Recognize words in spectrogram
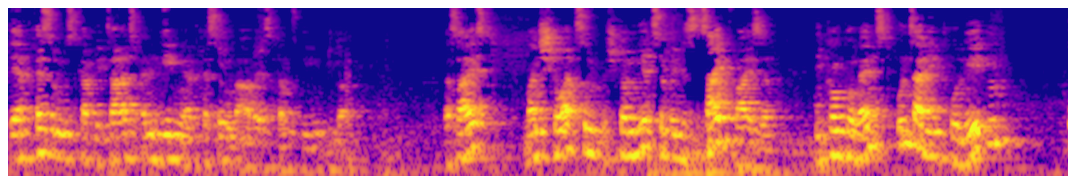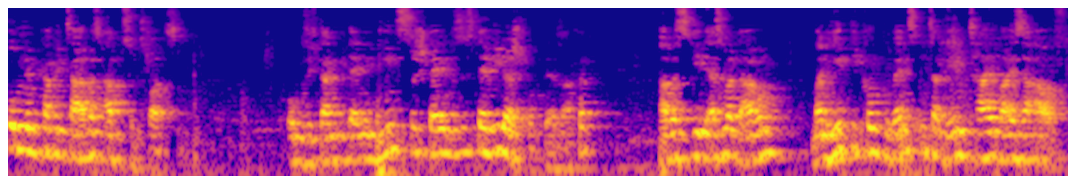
der Erpressung des Kapitals eine Gegenerpressung im Arbeitskampf gegenüber. Das heißt, man storniert zumindest zeitweise die Konkurrenz unter den Proleten, um dem Kapital was abzutrotzen. Um sich dann wieder in den Dienst zu stellen, das ist der Widerspruch der Sache. Aber es geht erstmal darum, man hebt die Konkurrenz unter denen teilweise auf.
